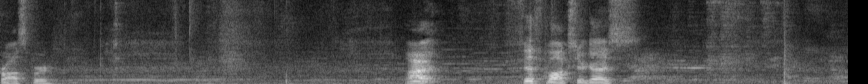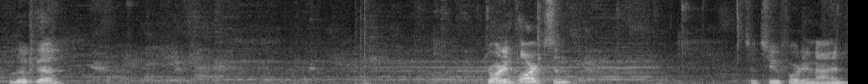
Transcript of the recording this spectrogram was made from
Prosper. Alright. Fifth box here, guys. Luka. Jordan Clarkson. To 249.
